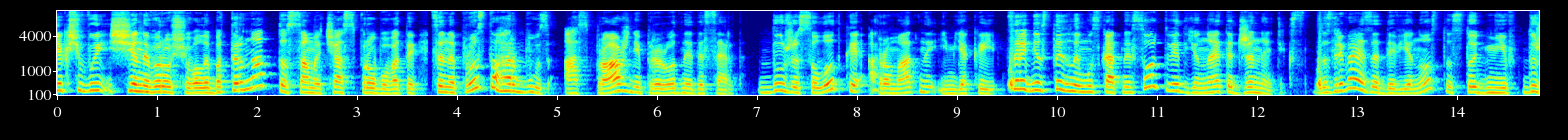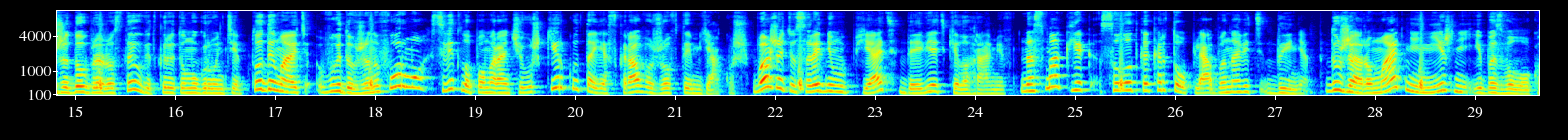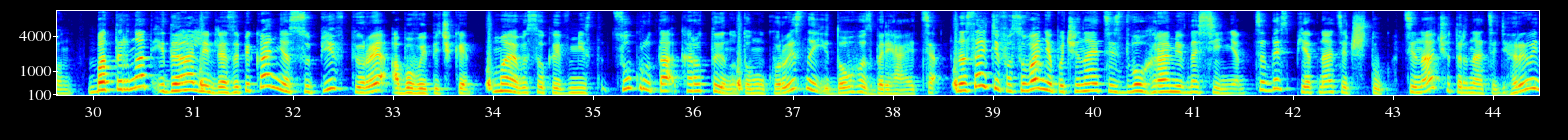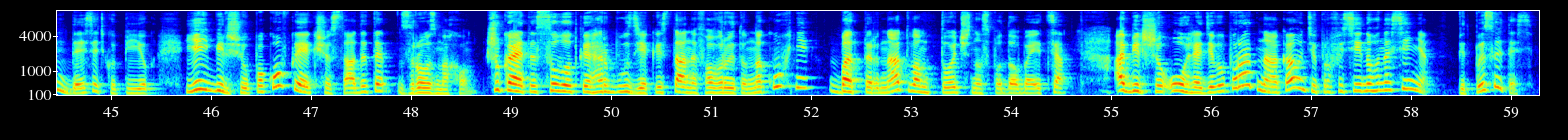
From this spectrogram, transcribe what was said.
Якщо ви ще не вирощували батернат, то саме час спробувати. Це не просто гарбуз, а справжній природний десерт. Дуже солодкий, ароматний і м'який. Середньостиглий мускатний сорт від United Genetics. Дозріває за 90-100 днів. Дуже добре росте у відкритому ґрунті. Плоди мають видовжену форму, світло-помаранчеву шкірку та яскраво-жовтий м'якуш. Важать у середньому 5-9 кілограмів. На смак як солодка картопля або навіть диня. Дуже ароматні, ніжні і без волокон. Батернат ідеальний для запікання супів, пюре або випічки. Має високий вміст цукру та каротину, тому корисний і довго зберігається. На сайті фасування починається з 2 грамів насіння. Це десь 15 штук. Ціна 14 гривень 10 копійок. Є й більші упаковки, якщо садите з розмахом. Шукаєте солодкий гарбуз, який стане фаворитом на кухні. Батернат вам точно сподобається. А більше оглядів і порад на акаунті професійного насіння. Підписуйтесь!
